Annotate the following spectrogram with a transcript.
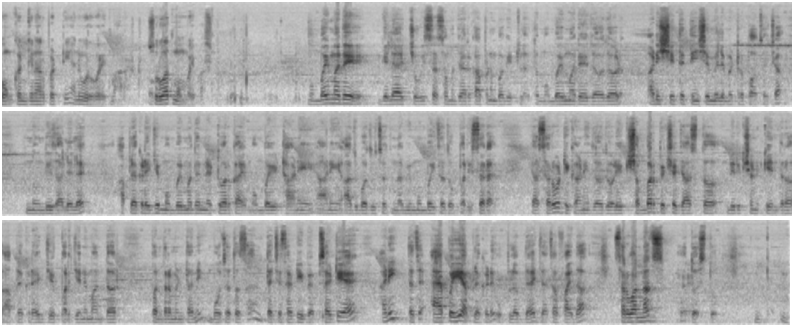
कोकण किनारपट्टी आणि उर्वरित महाराष्ट्र. सुरुवात मुंबईपासून. मुंबईमध्ये गेल्या चोवीस तासामध्ये जर का आपण बघितलं तर मुंबईमध्ये जवळजवळ अडीचशे ते तीनशे मिलीमीटर पावसाच्या नोंदी झालेल्या आहे आपल्याकडे जे मुंबईमध्ये नेटवर्क आहे मुंबई ठाणे आणि आजूबाजूचा नवी मुंबईचा जो परिसर आहे या सर्व ठिकाणी जवळजवळ एक शंभरपेक्षा जास्त निरीक्षण केंद्र आपल्याकडे आहेत जे पर्जन्यमान दर पंधरा मिनिटांनी मोजत असा आणि त्याच्यासाठी वेबसाईटही आहे आणि त्याचं ॲपही आपल्याकडे उपलब्ध आहे ज्याचा फायदा सर्वांनाच होत असतो.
